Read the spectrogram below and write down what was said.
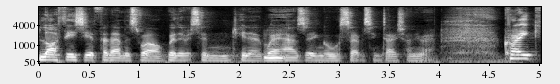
life easier for them as well. Whether it's in you know mm. warehousing or servicing data on your own. Craig,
